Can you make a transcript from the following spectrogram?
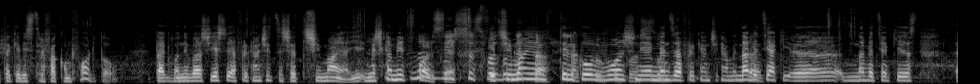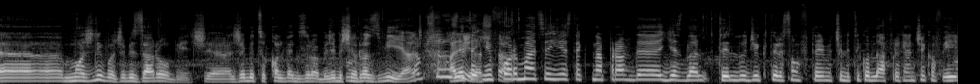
tak jakby strefa komfortu. Tak, ponieważ jeśli Afrykańczycy się trzymają, mieszkamy w Mhm. No, Polsce ze i trzymają getta, tak tylko po wyłącznie między Afrykańczykami, nawet, Tak. jak, e, nawet jak jest e, możliwość, żeby zarobić, e, żeby cokolwiek zrobić, żeby się rozwijać, Żeby się ale te rozwijać, tak. informacje jest tak naprawdę jest dla tych ludzi, którzy są w tym, czyli tylko dla Afrykańczyków i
